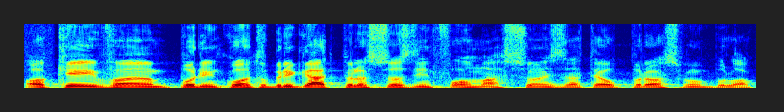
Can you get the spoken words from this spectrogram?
Ok, Ivan, por enquanto, obrigado pelas suas informações. Até o próximo bloco.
